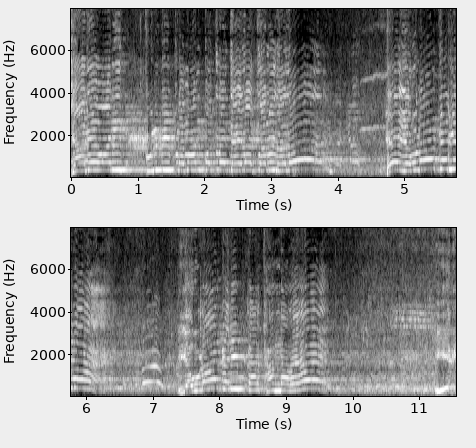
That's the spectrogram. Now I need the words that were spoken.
जानेवारीत कुणबी प्रमाणपत्र द्यायला चालू झालं हे एवढा गरीब आहे एवढा गरीब कारखानदार आहे एक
